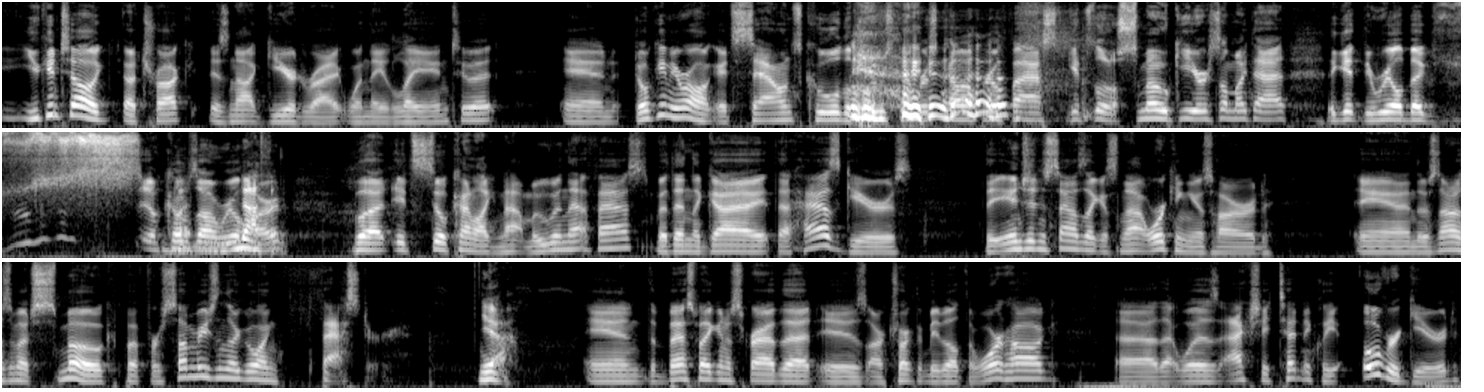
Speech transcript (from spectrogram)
you can tell a, a truck is not geared right when they lay into it. And don't get me wrong, it sounds cool. The numbers come up real fast, gets a little smoky or something like that. They get the real big, it comes But on real nothing. hard, but it's still kind of like not moving that fast. But then the guy that has gears, the engine sounds like it's not working as hard, and there's not as much smoke. But for some reason, they're going faster. Yeah. And the best way I can describe that is our truck that we built, the Warthog, uh, that was actually technically overgeared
